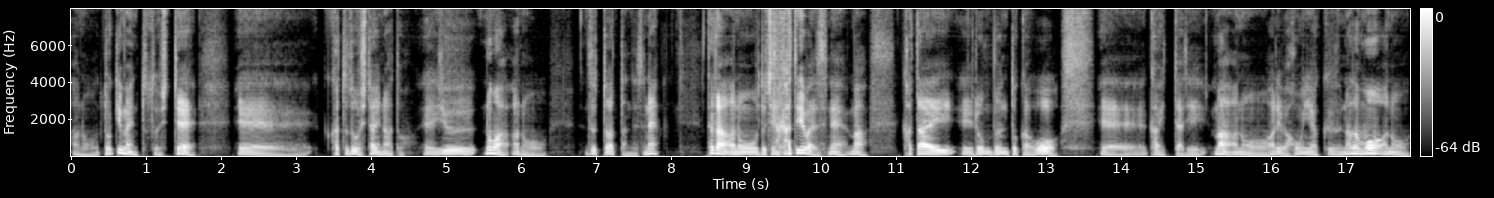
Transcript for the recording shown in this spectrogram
あのドキュメントとして、えー、活動したいなというのはあのずっとあったんですね。ただあのどちらかといえばですねまあ硬い論文とかを、えー、書いたり、まあ、あのあるいは翻訳などもあの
